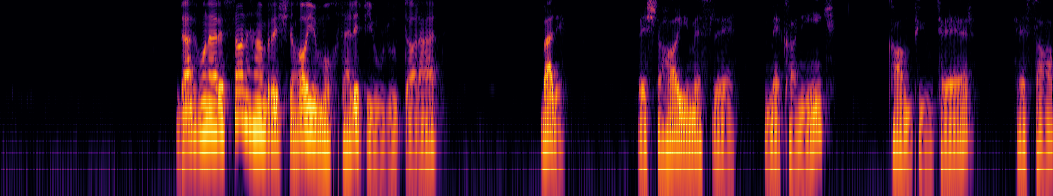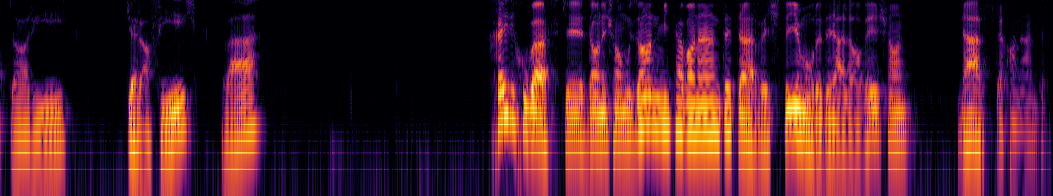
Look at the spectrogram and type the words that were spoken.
در هنرستان هم رشته های مختلفی وجود دارد؟ بله رشته هایی مثل مکانیک، کامپیوتر، حسابداری، گرافیک و خیلی خوب است که دانش آموزان می توانند در رشته مورد علاقهشان درس بخوانند.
